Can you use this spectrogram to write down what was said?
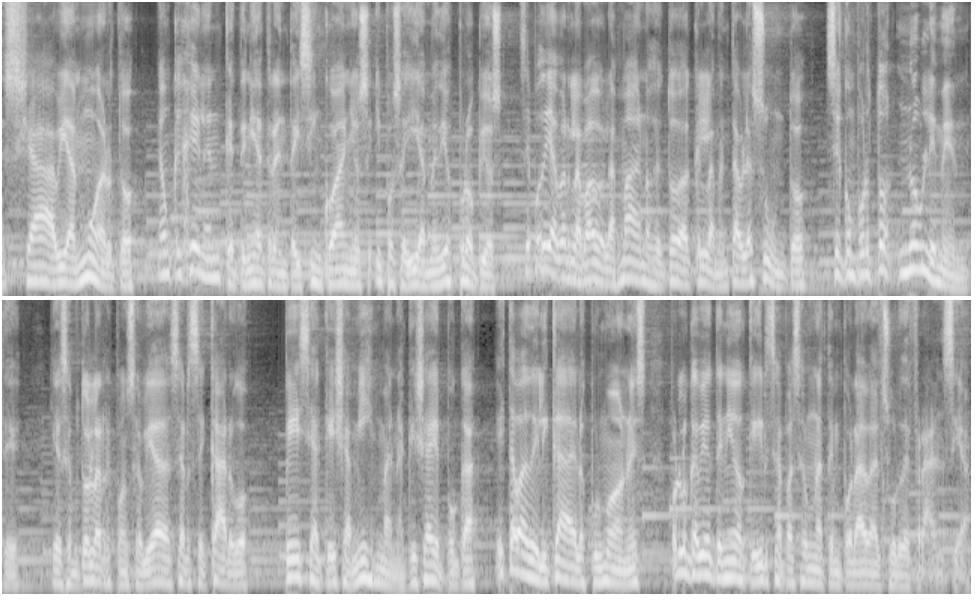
ya habían muerto, y aunque Helen, que tenía 35 años y poseía medios propios, se podía haber lavado las manos de todo aquel lamentable asunto, se comportó noblemente y aceptó la responsabilidad de hacerse cargo, pese a que ella misma en aquella época estaba delicada de los pulmones, por lo que había tenido que irse a pasar una temporada al sur de Francia.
